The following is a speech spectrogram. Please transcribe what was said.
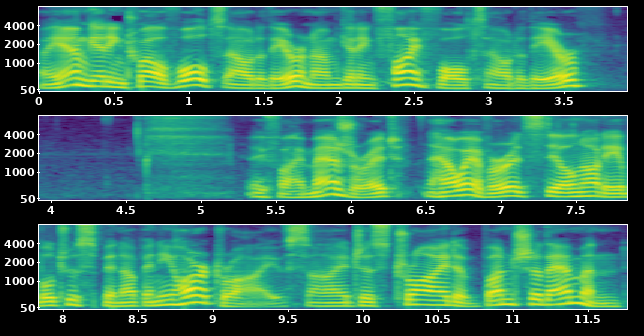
I am getting 12 volts out of there, and I'm getting 5 volts out of there, if I measure it. However, it's still not able to spin up any hard drives. I just tried a bunch of them, and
